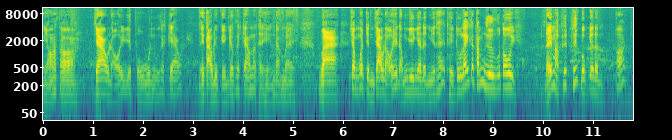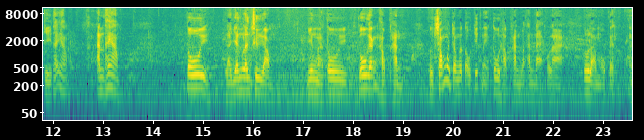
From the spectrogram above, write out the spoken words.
nhỏ to, trao đổi với phụ huynh của các cháu để tạo điều kiện cho các cháu nó thể hiện đam mê. Và trong quá trình trao đổi, động viên gia đình như thế thì tôi lấy cái tấm gương của tôi để mà thuyết thuyết phục gia đình. Đó, chị thấy không? Anh thấy không? Tôi là dân lân sư gồng nhưng mà tôi cố gắng học hành. Tôi sống ở trong cái tổ chức này, tôi học hành và thành đạt là tôi là một cái ờ,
